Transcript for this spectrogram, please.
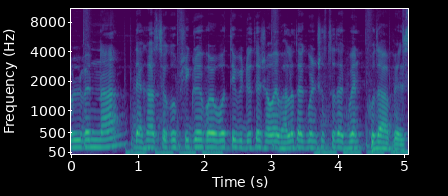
ভুলবেন না। দেখা হচ্ছে খুব শীঘ্রই পরবর্তী ভিডিওতে। সবাই ভালো থাকবেন, সুস্থ থাকবেন। খুদা হাফেজ।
